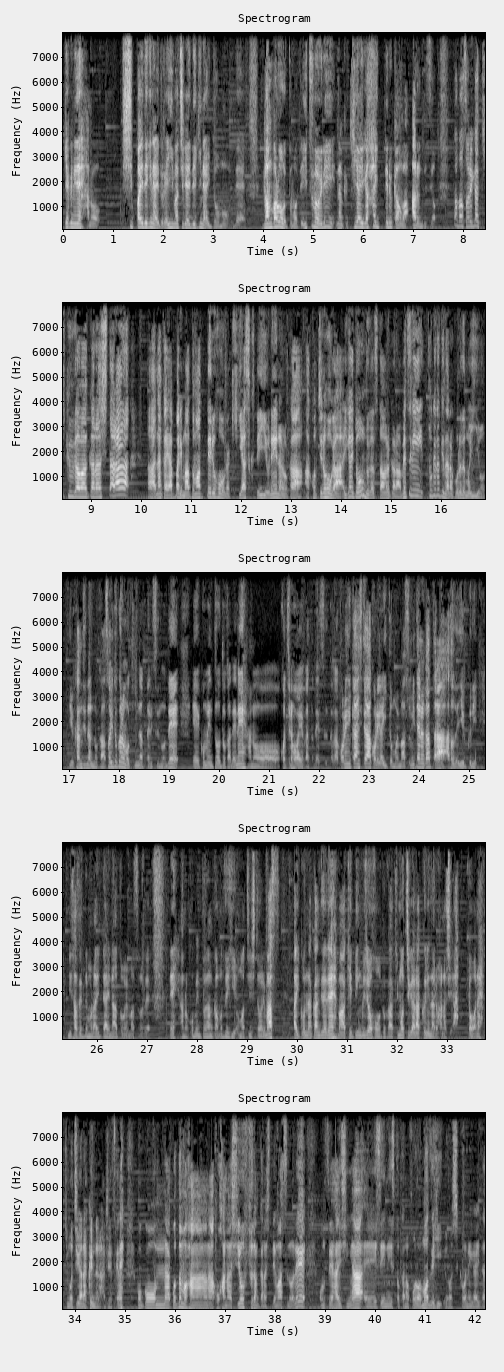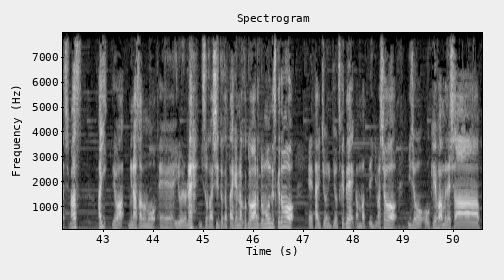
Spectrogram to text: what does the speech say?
逆にね、あの、失敗できないとか言い間違いできないと思うんで、頑張ろうと思って、いつもよりなんか気合が入ってる感はあるんですよ。ただそれが聞く側からしたら、あなんかやっぱりまとまってる方が聞きやすくていいよね、なのか、あ、こっちの方が意外と温度が伝わるから、別に時々ならこれでもいいよっていう感じになるのか、そういうところも気になったりするので、えー、コメントとかでね、あのー、こっちの方が良かったですとか、これに関してはこれがいいと思いますみたいなのがあったら、後でゆっくり見させてもらいたいなと思いますので、ね、あの、コメントなんかもぜひお待ちしております。はい、こんな感じでね、マーケティング情報とか気持ちが楽になる話。あ、今日はね、気持ちが楽になる話ですかね。ここんなこともはなお話を普段からしてますので、音声配信や、えー、SNS とかのフォローもぜひよろしくお願いいたします。はい。では、皆様も、えー、いろいろね、忙しいとか大変なことはあると思うんですけども、えー、体調に気をつけて頑張っていきましょう。以上、OK ファームでした。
